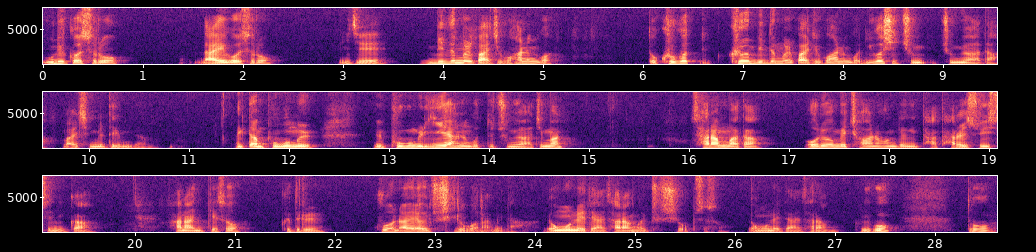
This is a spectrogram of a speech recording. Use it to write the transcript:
우리 것으로 나의 것으로 이제 믿음을 가지고 하는 것, 또 그것, 그 믿음을 가지고 하는 것, 이것이 중, 중요하다. 말씀을 드립니다. 일단 복음을, 복음을 이해하는 것도 중요하지만 사람마다 어려움에 처하는 환경이 다 다를 수 있으니까 하나님께서 그들을 구원하여 주시기를 원합니다. 영혼에 대한 사랑을 주시옵소서. 영혼에 대한 사랑. 그리고 또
